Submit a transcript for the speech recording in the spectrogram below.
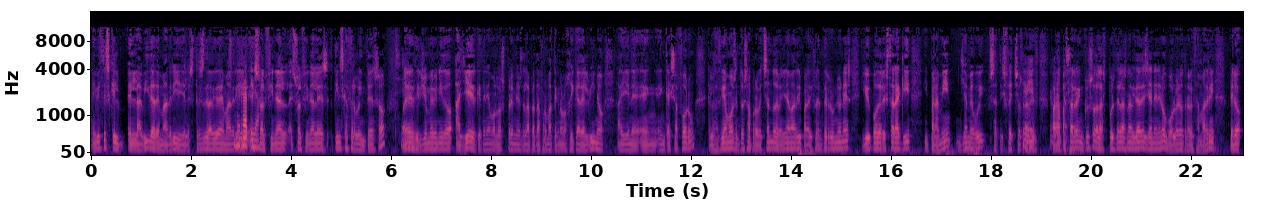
Hay veces que el- en la vida de Madrid, el estrés de la vida de Madrid, eso al final, eso al final es, tienes que hacerlo intenso. ¿vale? Es decir, yo me he venido ayer que teníamos los premios de la plataforma tecnológica del vino ahí en, en, en Caixa Forum, que los hacíamos, entonces aprovechando de venir a Madrid para diferentes reuniones y hoy poder estar aquí y para mí ya me voy satisfecho otra vez. para bonito. pasar incluso de después de las Navidades ya en enero volver otra vez a Madrid. Pero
